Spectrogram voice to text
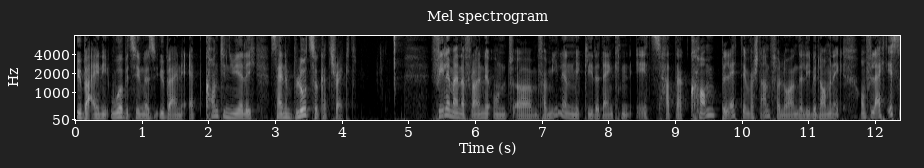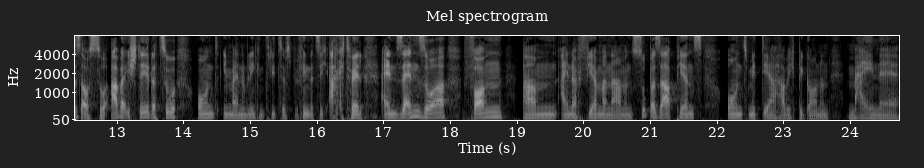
über eine Uhr bzw. über eine App kontinuierlich seinen Blutzucker trackt. Viele meiner Freunde und äh, Familienmitglieder denken, jetzt hat er komplett den Verstand verloren, der liebe Dominik. Und vielleicht ist es auch so, aber ich stehe dazu und in meinem linken Trizeps befindet sich aktuell ein Sensor von ähm, einer Firma namens Super Sapiens und mit der habe ich begonnen, meine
